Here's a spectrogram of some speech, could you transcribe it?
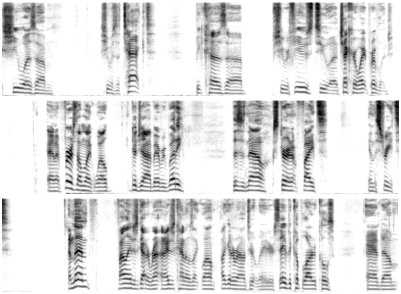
she was um, she was attacked because uh, she refused to uh, check her white privilege. And at first, I'm like, well, good job, everybody. This is now stirring up fights in the streets. And then finally, I just got around, and I just kind of was like, well, I'll get around to it later. Saved a couple articles, and um,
